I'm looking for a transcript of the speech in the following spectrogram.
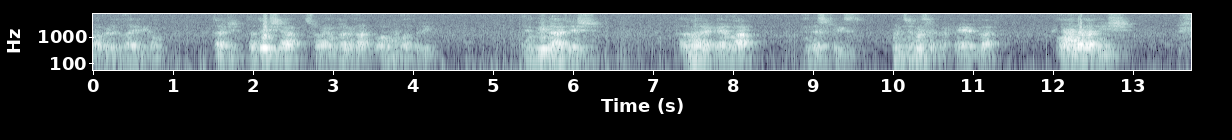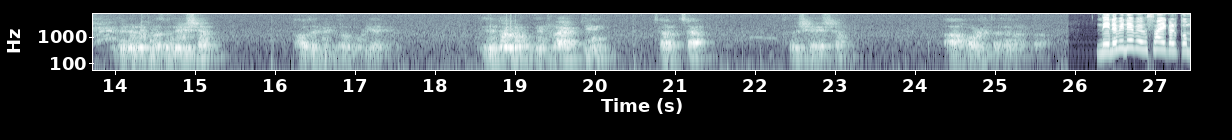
പങ്കെടുക്കുന്നതായിരിക്കും. തദ്ദേശ- സ്വയംഭരണ വകുപ്പ് മന്ത്രി എം വി രാജേഷ്. അതുപോലെ കേരള ഇൻഡസ്ട്രീസ് പ്രിൻസിപ്പൽ സെക്രട്ടറി ആയിട്ടുള്ള മുഹമ്മദ് അനീഷ്. ഇതിന്റെ ഒരു പ്രസന്റേഷൻ അവതരിപ്പിക്കുന്നത് കൂടിയായിരിക്കും. ഇതിന്റെ ഒരു ഇന്ററാക്ടിങ് ചർച്ച. അതിനുശേഷം ആ ഹാളിൽ തന്നെ നടന്നതാണ് നിലവിലെ വ്യവസായികൾക്കും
